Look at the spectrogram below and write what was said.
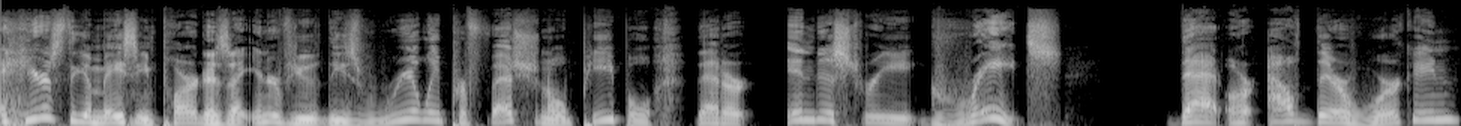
here's the amazing part as I interview these really professional people that are industry greats that are out there working,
